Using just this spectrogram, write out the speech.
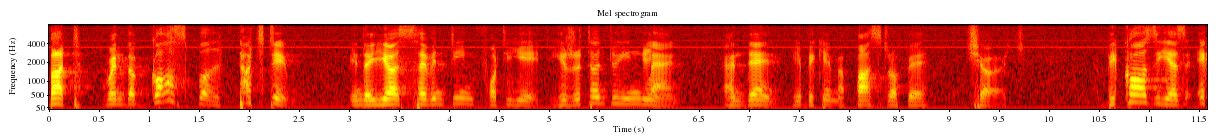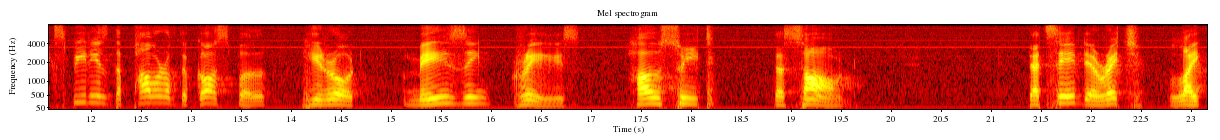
But when the gospel touched him in the year 1748, he returned to England and then he became a pastor of a church. Because he has experienced the power of the gospel, he wrote, Amazing grace, how sweet the sound that saved a wretch like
